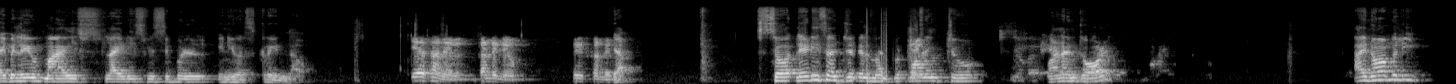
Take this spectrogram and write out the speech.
I believe my slide is visible in your screen now. Yes, Anil, continue. Please continue. Yeah. So, ladies and gentlemen, good morning to one and all. I normally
